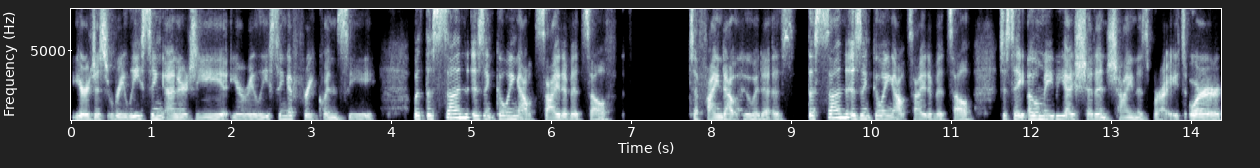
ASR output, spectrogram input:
You're just releasing energy, you're releasing a frequency, but the sun isn't going outside of itself to find out who it is. The sun isn't going outside of itself to say, oh, maybe I shouldn't shine as bright, or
